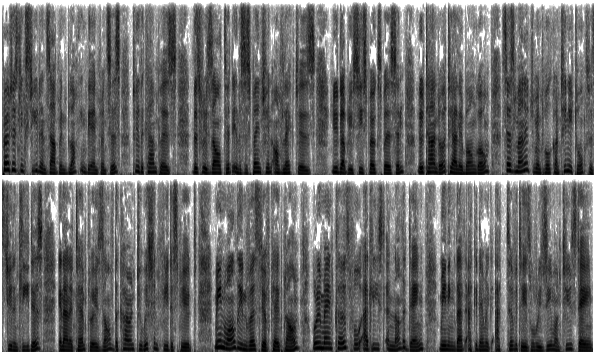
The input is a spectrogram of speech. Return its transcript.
Protesting students have been blocking the entrances to the campus. This resulted in the suspension of lectures. UWC spokesperson Lutando Tyhalibongo says management will continue talks with student leaders in an attempt to resolve the current tuition fee dispute. Meanwhile, the University of Cape Town will remain closed for at least another day, meaning that academic activities will resume on Tuesday.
